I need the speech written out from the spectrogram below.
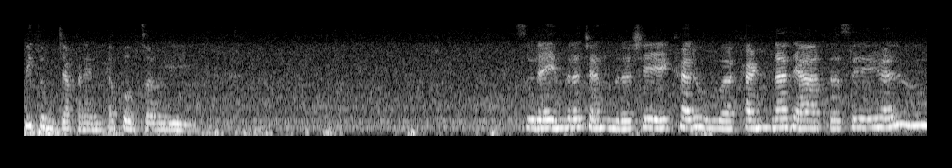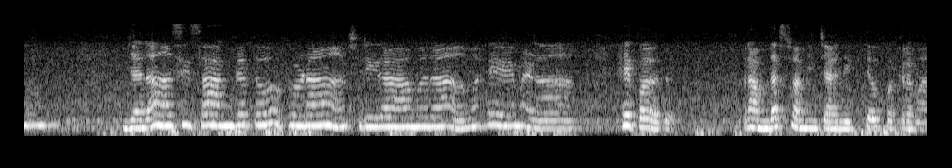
मी तुमच्यापर्यंत पोचवली सुरेंद्र चंद्रशेखरू अखंड द्यातसे हरू. जनासी सांगतो खुणा श्रीराम राम हे म्हणा. हे पद रामदास स्वामींच्या नित्य उपक्रमा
